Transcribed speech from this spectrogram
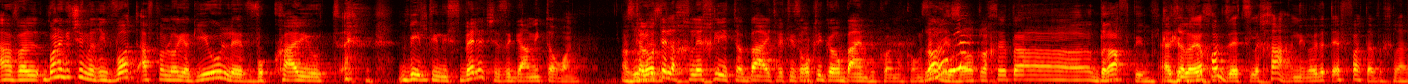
אבל בוא נגיד שמריבות אף פעם לא יגיעו לווקאליות בלתי נסבלת, שזה גם יתרון. אתה לא זה- תלכלך לי את הבית ותזרוק לי גרביים בכל מקום. זה לא, אני. אזרוק לך את הדרפטים. אתה לא יכול, זה אצלך, אני לא יודעת איפה אתה בכלל.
